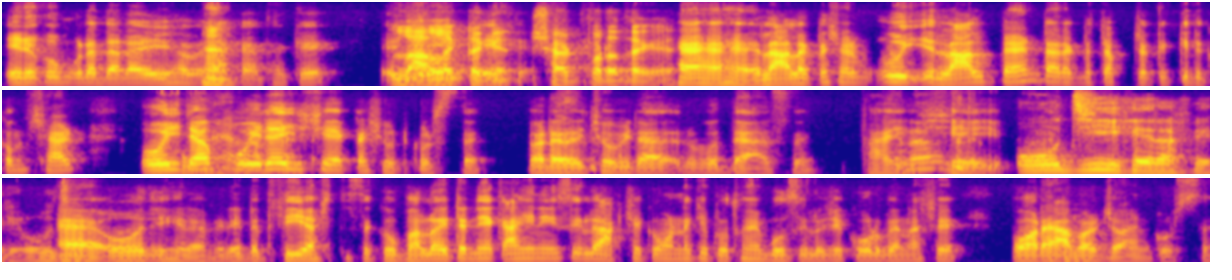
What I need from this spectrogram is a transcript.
এরকম করে দাঁড়ায় এইভাবে হ্যাঁ। তাকায় থাকে। এই যে লাল এই- একটা এই- শার্ট পরা থাকে। হ্যাঁ হ্যাঁ হ্যাঁ লাল একটা শার্ট ওই লাল প্যান্ট আর একটা চকচকে কীরকম শার্ট ওইটা হ্যাঁ, পইরাই সে একটা শুট করছে। মানে ওই ছবিটার মধ্যে আছে। ভাই সেই ওজি হেরাফেরি ওজি হ্যাঁ ও যে হেরাফেরি। এটা থ্রি আসতেছে খুব ভালো। এটা নিয়ে কাহিনী ছিল অক্ষয় কুমার নাকি প্রথমে বলছিল যে করবে না সে পরে আবার জয়েন করছে।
